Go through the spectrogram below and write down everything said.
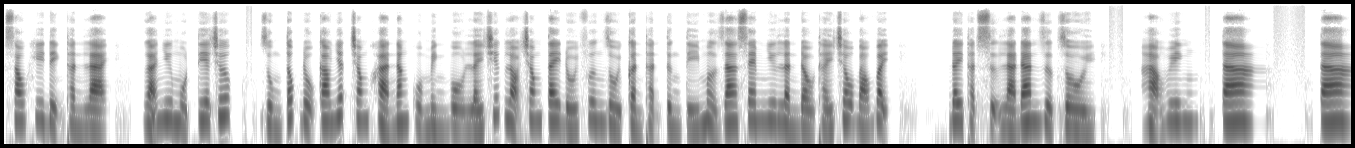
Sau khi định thần lại, gã như một tia trước dùng tốc độ cao nhất trong khả năng của mình vồ lấy chiếc lọ trong tay đối phương rồi cẩn thận từng tí mở ra xem như lần đầu thấy châu báu vậy. Đây thật sự là đan dược rồi. Hạ huynh, ta, ta,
